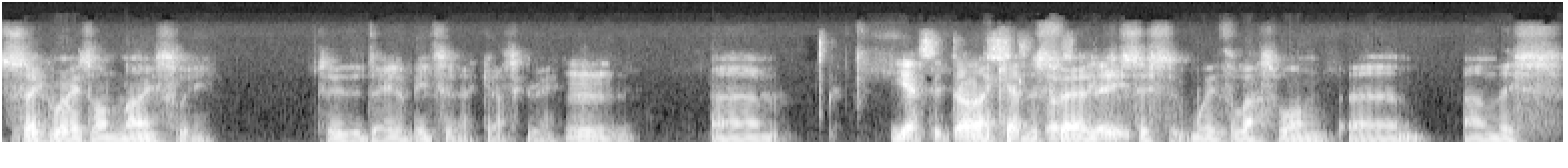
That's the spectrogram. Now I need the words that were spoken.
Segues on nicely to the daily beater category. Mm. Um, Yes, it does. I kept this fairly indeed. consistent with the last one, um, and this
